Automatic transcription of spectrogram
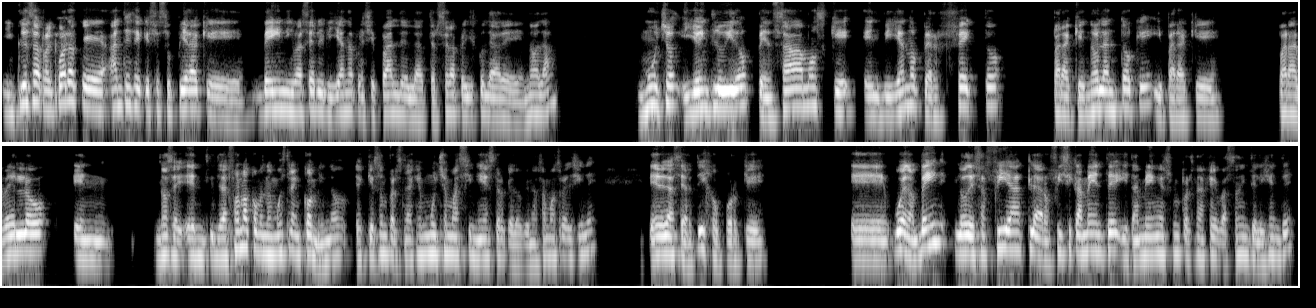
Incluso recuerdo que antes de que se supiera que Bane iba a ser el villano principal de la tercera película de Nolan, muchos, y yo incluido, pensábamos que el villano perfecto para que Nolan toque y para que para verlo en, no sé, en la forma como nos muestra en cómic. Es que es un personaje mucho más siniestro que lo que nos ha mostrado el cine, era el acertijo, porque, eh, bueno, Bane lo desafía, claro, físicamente y también es un personaje bastante inteligente,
